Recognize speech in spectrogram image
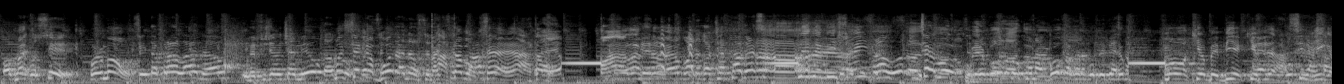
Fala pra você. Ô, irmão. Senta pra lá, não. O refrigerante é meu. Tá Mas bom? você acabou- sentar, Não, você vai Ah, tá bom, você é- ah, tá bom. É, Ah, Agora, é- agora, agora você. Ah, bebi isso aí. Você é louco. Você colocou na boca, agora eu vou beber essa. Mão aqui, eu bebi aqui. Ah, se liga.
